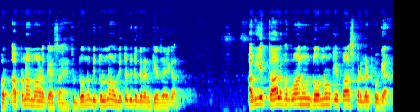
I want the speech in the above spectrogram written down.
और अपना माल कैसा है। जब दोनों की तुलना होगी, तभी तो ग्रहण किया जाएगा। अब ये काल भगवान उन दोनों के पास प्रकट हो गया।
